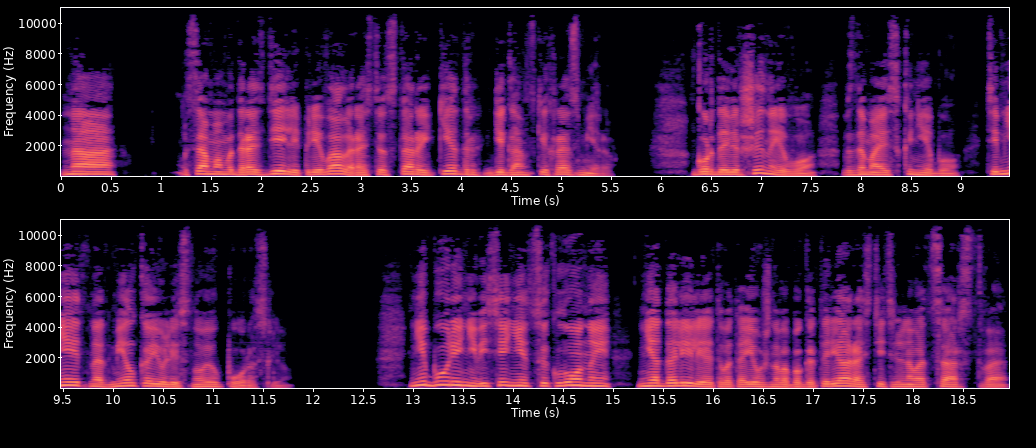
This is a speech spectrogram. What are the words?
На самом водоразделе перевала растет старый кедр гигантских размеров. Гордая вершина его, вздымаясь к небу, темнеет над мелкою лесною порослью. Ни бури, ни весенние циклоны не одолели этого таежного богатыря растительного царства,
